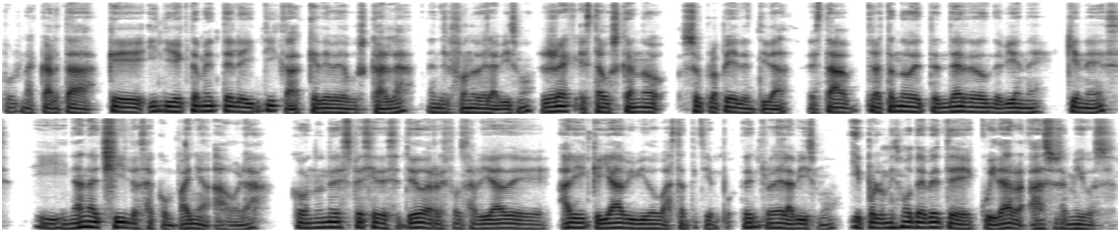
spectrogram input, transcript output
por una carta que indirectamente le indica que debe buscarla en el fondo del abismo. Reg está buscando su propia identidad, está tratando de entender de dónde viene, quién es, y Nanachi los acompaña ahora con una especie de sentido de responsabilidad de alguien que ya ha vivido bastante tiempo dentro del abismo y por lo mismo debe de cuidar a sus amigos.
